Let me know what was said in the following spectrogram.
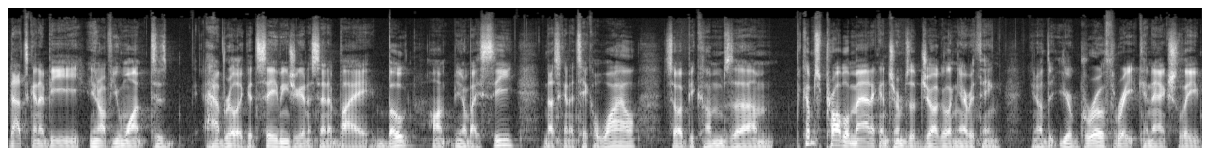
that's going to be, you know, if you want to have really good savings. You're going to send it by boat, on, you know, by sea, and that's going to take a while. So it becomes um, becomes problematic in terms of juggling everything. You know, that your growth rate can actually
